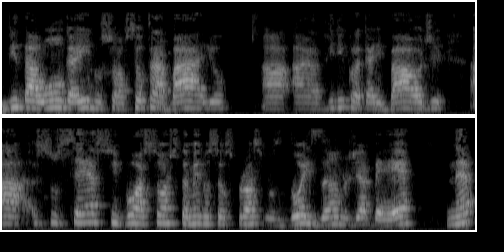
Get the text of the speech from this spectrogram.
vida longa aí no seu, seu trabalho, a, a, Vinícola Garibaldi, a, sucesso e boa sorte também nos seus próximos dois anos de ABE, né?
